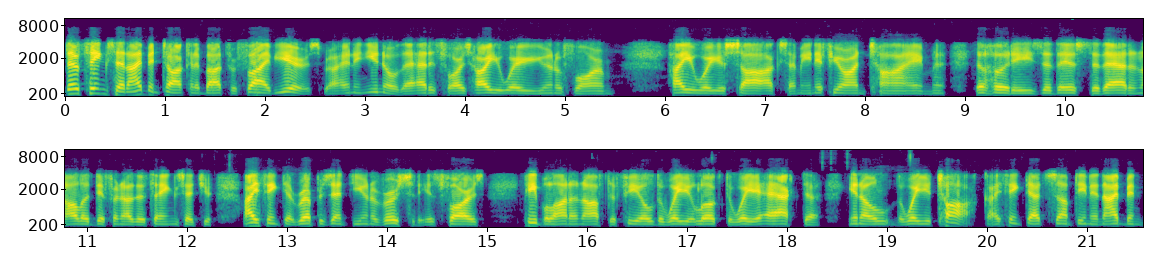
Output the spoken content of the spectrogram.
they're things that I've been talking about for five years, Brian, and you know that as far as how you wear your uniform, how you wear your socks. I mean, if you're on time, the hoodies, the this, the that, and all the different other things that you, I think, that represent the university as far as people on and off the field, the way you look, the way you act, uh, you know, the way you talk. I think that's something, and I've been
